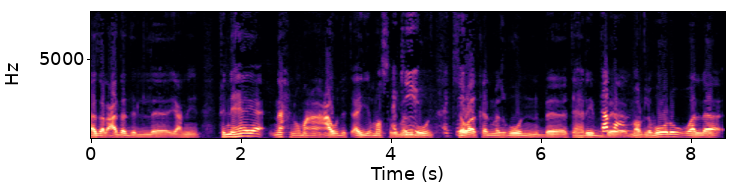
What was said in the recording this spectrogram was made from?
هذا العدد ال- يعني في النهاية نحن مع عودة أي مصري أكيد، مسجون أكيد. سواء كان مسجون بتهريب طبعاً. مارلبورو ولا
